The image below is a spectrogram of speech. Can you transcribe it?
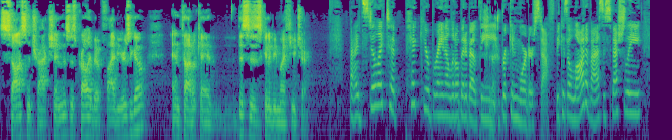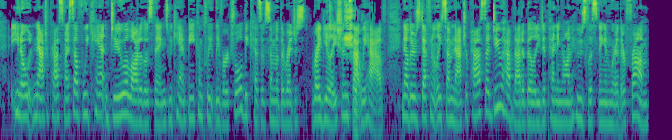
saw some traction. This was probably about five years ago. and thought, okay, this is going to be my future but I'd still like to pick your brain a little bit about the sure. brick and mortar stuff because a lot of us, especially, you know, naturopaths myself, we can't do a lot of those things. We can't be completely virtual because of some of the regis- regulations sure. that we have. Now, there's definitely some naturopaths that do have that ability depending on who's listening and where they're from.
